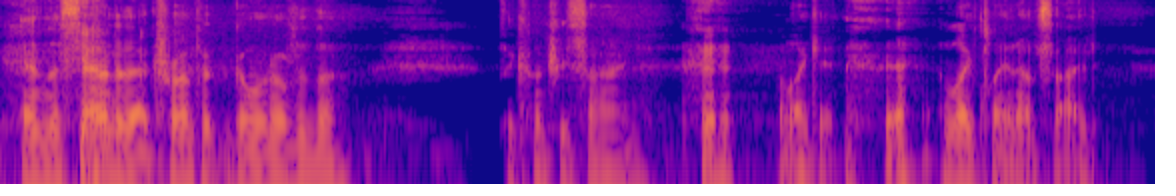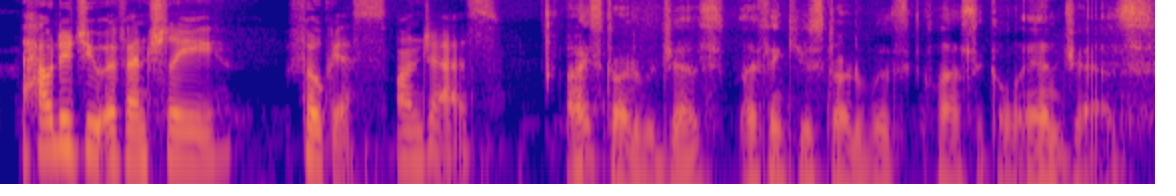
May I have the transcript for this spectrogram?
and the sound of that trumpet going over the the countryside. I like it. I like playing outside. How did you eventually focus on jazz? I started with jazz. I think you started with classical and jazz.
